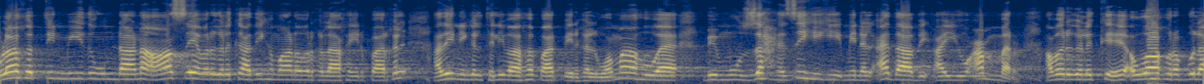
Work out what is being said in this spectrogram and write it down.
உலகத்தின் மீது உண்டான ஆசை அவர்களுக்கு அதிகமானவர்களாக இருப்பார்கள். அதை நீங்கள் தெளிவாக பார்ப்பீர்கள். ஒமாஹுவ பி முஸஹ்ஸிஹி மினல் அதாபி ஐயு அம்மர். அவர்களுக்கு அல்லாஹு ரப்புல்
